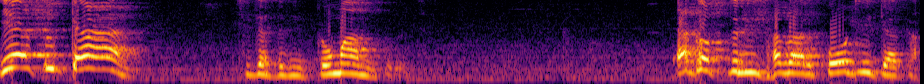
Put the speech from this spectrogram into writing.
ইয়েস ইউ ক্যান সেটা তিনি প্রমাণ করেছেন। একত্রিশ হাজার কোটি টাকা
